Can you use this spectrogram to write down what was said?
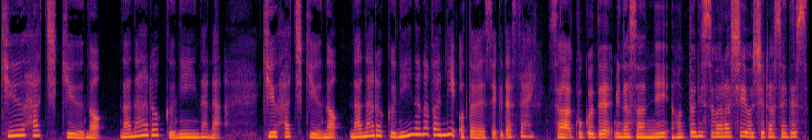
098-989-7627 989-7627番にお問い合わせください。さあここで皆さんに本当に素晴らしいお知らせです、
